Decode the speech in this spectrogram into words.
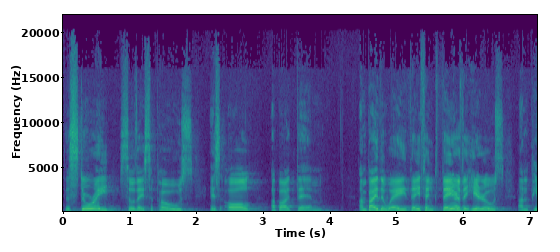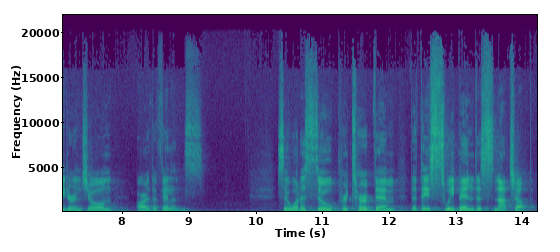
The story, so they suppose, is all about them. And by the way, they think they are the heroes, and Peter and John are the villains. So, what has so perturbed them that they sweep in to snatch up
